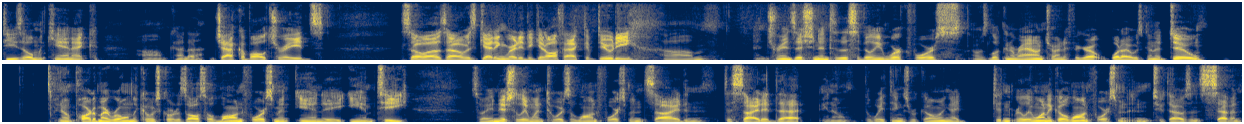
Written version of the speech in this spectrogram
diesel mechanic, um, kind of jack of all trades. So, as I was getting ready to get off active duty um, and transition into the civilian workforce, I was looking around trying to figure out what I was going to do. You know, part of my role in the Coast Guard is also law enforcement and a EMT. So I initially went towards the law enforcement side and decided that, you know, the way things were going, I didn't really want to go law enforcement in 2007.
